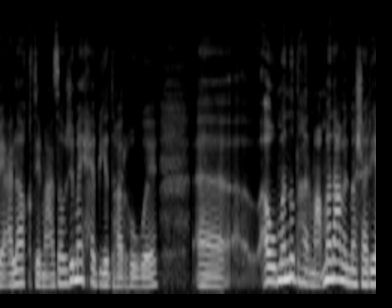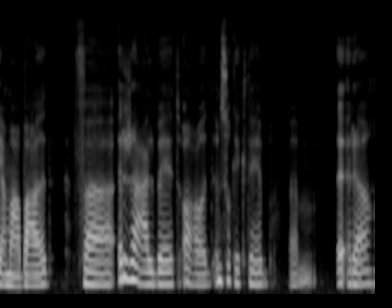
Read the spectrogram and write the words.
بعلاقتي مع زوجي ما يحب يظهر هو آه، أو ما نظهر مع ما نعمل مشاريع مع بعض. فارجع على البيت أقعد أمسك كتاب أقرأ.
